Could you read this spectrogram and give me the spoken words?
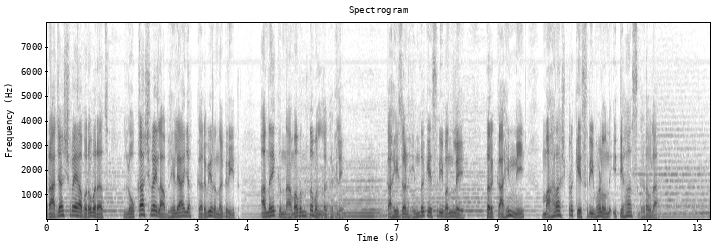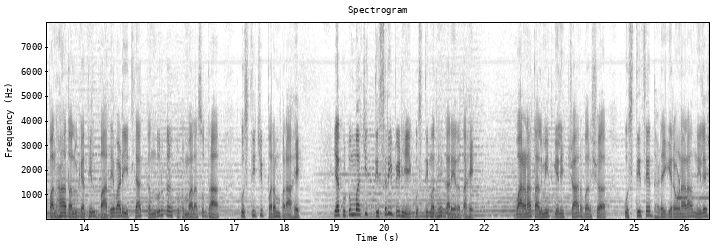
राजाश्रयाबरोबरच लोकाश्रय लाभलेल्या या करवीर नगरीत अनेक नामवंत मल्ल घडले. काही जण हिंद केसरी बनले तर काहींनी महाराष्ट्र केसरी म्हणून इतिहास घडवला. पन्हाळा तालुक्यातील बादेवाडी इथल्या कंदुरकर कुटुंबाला सुद्धा कुस्तीची परंपरा आहे. या कुटुंबाची तिसरी पिढी कुस्तीमध्ये कार्यरत आहे. वारणा तालमीत गेली चार वर्ष कुस्तीचे धडे गिरवणारा निलेश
